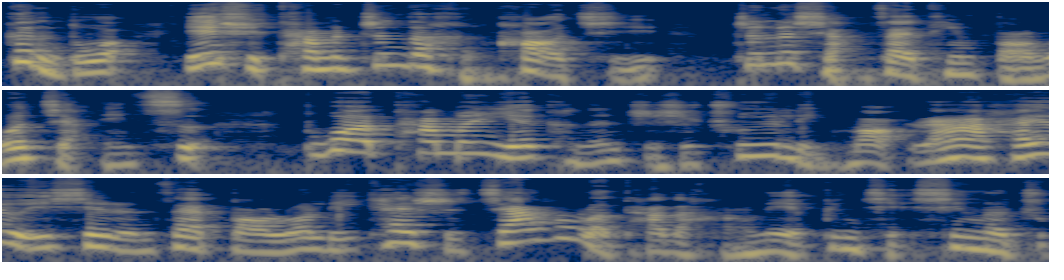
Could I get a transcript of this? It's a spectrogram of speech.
更多。也许他们真的很好奇，真的想再听保罗讲一次。不过他们也可能只是出于礼貌。然而，还有一些人在保罗离开时加入了他的行列，并且信了主。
